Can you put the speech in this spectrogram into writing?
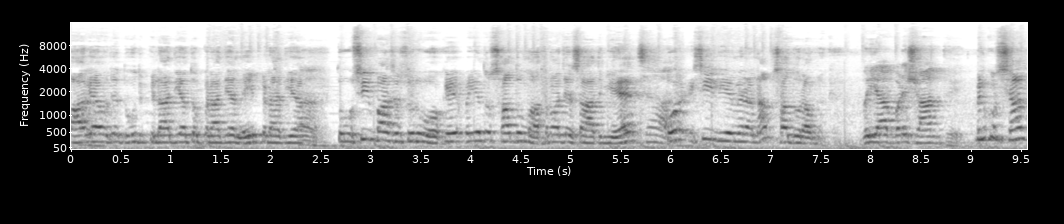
आ गया मुझे दूध पिला दिया तो पिला दिया नहीं पिला दिया। हाँ। तो उसी बात से शुरू होके भैया तो साधु महात्मा जैसा आदमी है अच्छा। और इसीलिए मेरा नाम साधु राम रखा भाई आप बड़े शांत थे। बिल्कुल शांत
